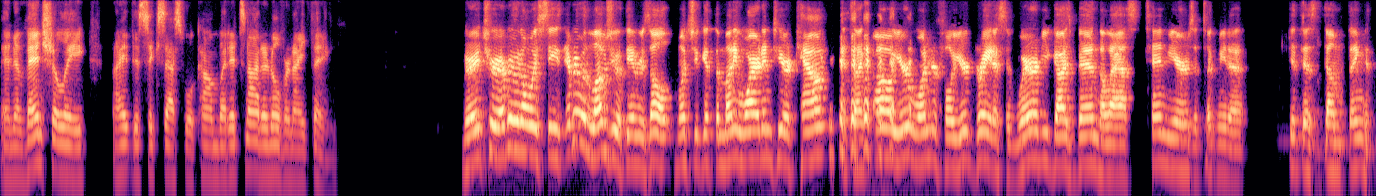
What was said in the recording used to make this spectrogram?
and eventually right the success will come but it's not an overnight thing. Very true. Everyone always sees everyone loves you at the end result. Once you get the money wired into your account it's like oh you're wonderful. You're great. I said where have you guys been the last 10 years it took me to get this dumb thing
